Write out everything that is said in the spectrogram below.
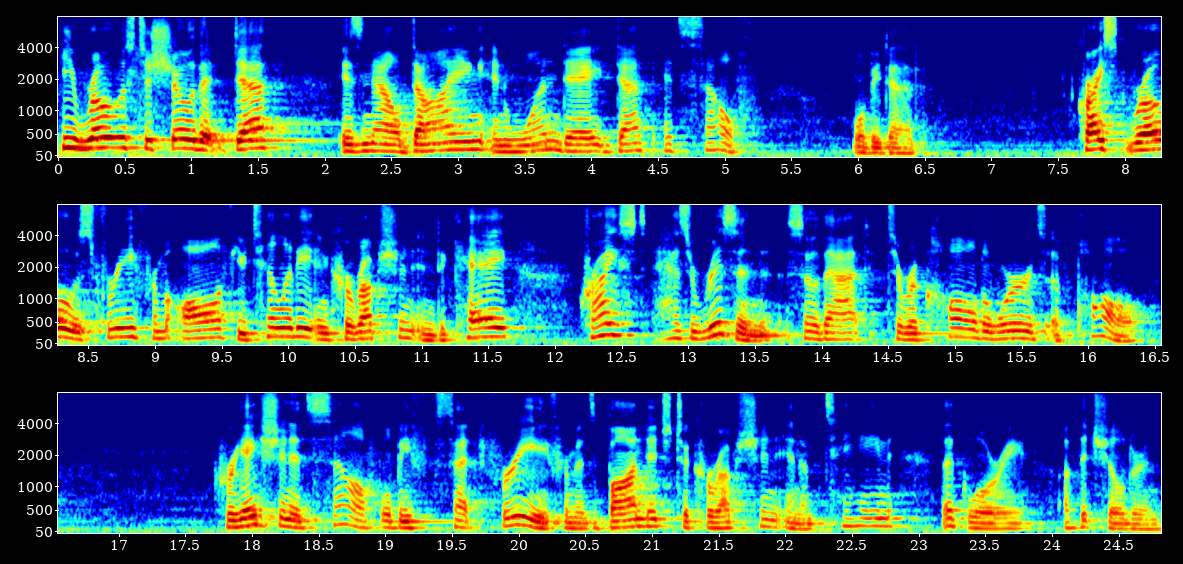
He rose to show that death is now dying, and one day death itself will be dead. Christ rose free from all futility and corruption and decay. Christ has risen so that, to recall the words of Paul, creation itself will be set free from its bondage to corruption and obtain the glory of the children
